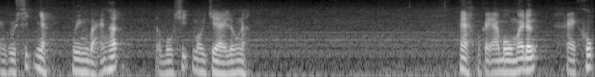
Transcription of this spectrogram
Hàng ship nha. Nguyên bản hết. Là bộ ship môi chề luôn nè. Ha một cây Abu máy đứng. Hai khúc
